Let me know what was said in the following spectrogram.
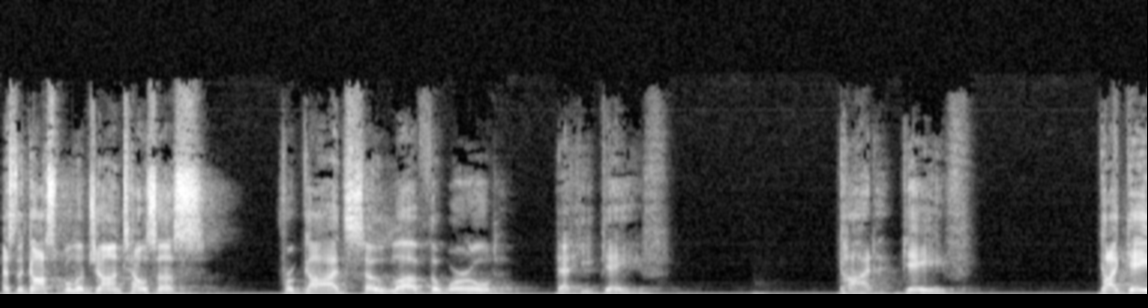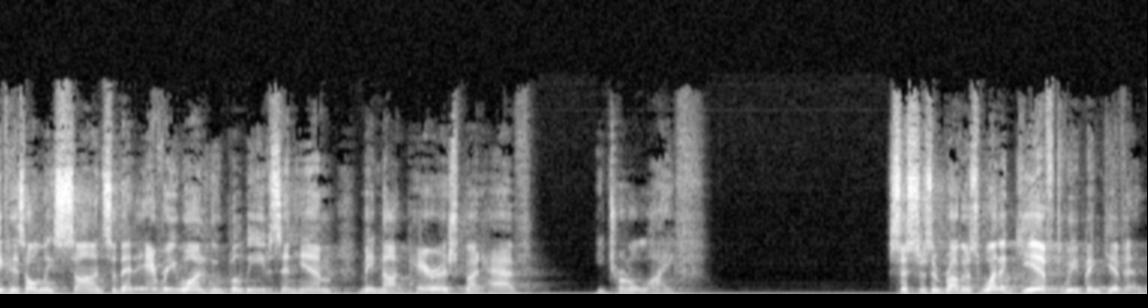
As the Gospel of John tells us, for God so loved the world that he gave. God gave. God gave his only Son so that everyone who believes in him may not perish but have eternal life. Sisters and brothers, what a gift we've been given.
